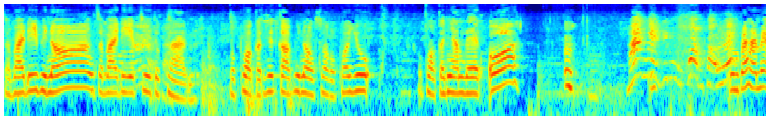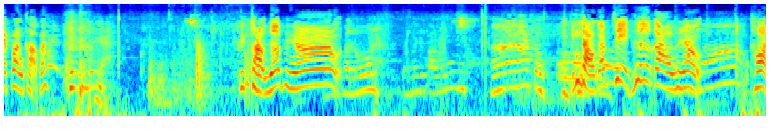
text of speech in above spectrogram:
สบายดีพี่น้องสบายดีเอฟซีทุกท่านมาพอกันคือเก่าพี่น้องสองพ่อยุมาพอกันยามแดงโอ้ยอื้อมาแม่กินข้าวเขาเลยมึงไปให้แม่ป้อนข้าวปะกินข้าวเยอะพี่น้องปลาลูนอ่าตุ๊กินข้าวกับจีดคือเก่าพี่น้องทอด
